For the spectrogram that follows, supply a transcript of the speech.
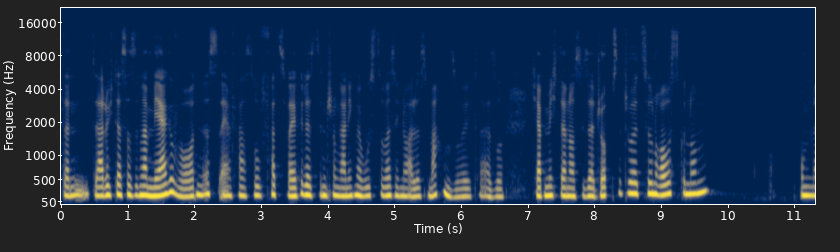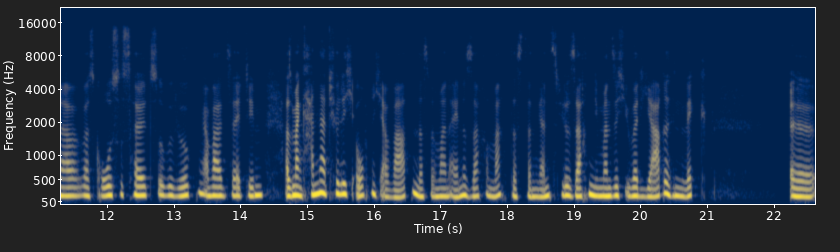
dann dadurch, dass das immer mehr geworden ist, einfach so verzweifelt, dass ich dann schon gar nicht mehr wusste, was ich nur alles machen sollte. Also ich habe mich dann aus dieser Jobsituation rausgenommen um da was Großes halt zu bewirken. Aber seitdem, also man kann natürlich auch nicht erwarten, dass wenn man eine Sache macht, dass dann ganz viele Sachen, die man sich über die Jahre hinweg äh,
